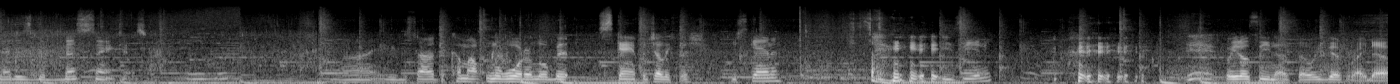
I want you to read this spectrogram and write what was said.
that is the best sandcastle. Mm-hmm. All right, we decided to come out in the water a little bit, scan for jellyfish. You scanning? you see any? we don't see none, so we good for right now.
